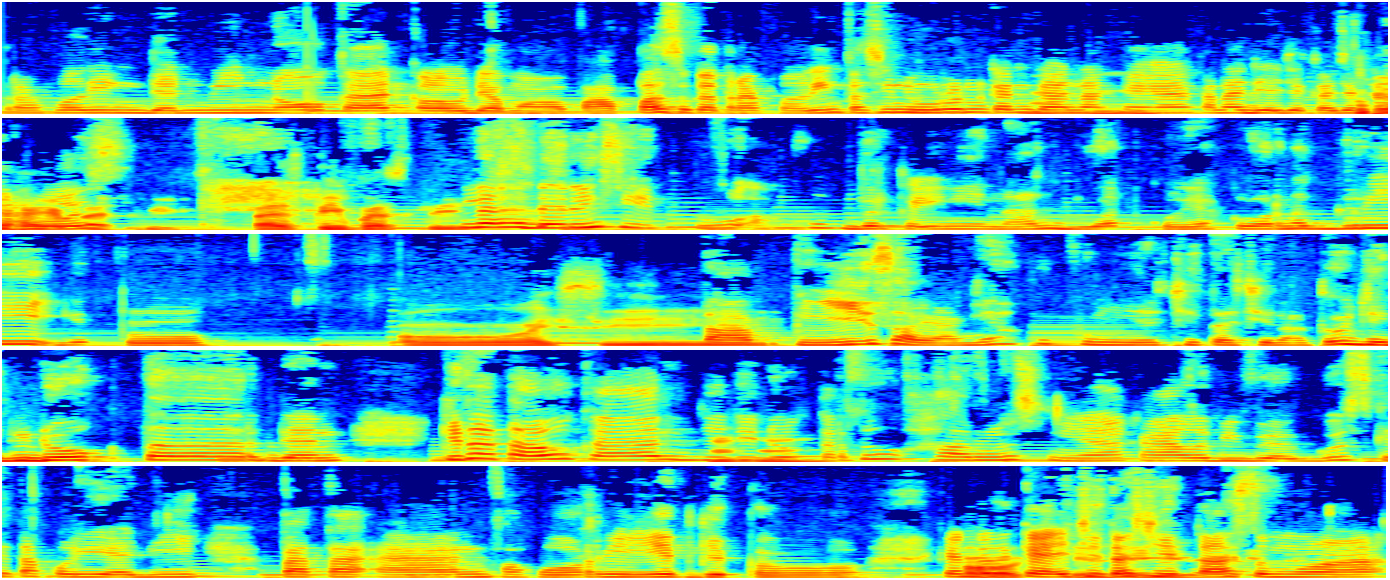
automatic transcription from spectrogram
traveling dan we know kan kalau udah mau papa suka traveling pasti nurun kan ke hmm. anaknya karena diajak-ajak terus. pasti, pasti, pasti. Nah dari situ aku berkeinginan buat kuliah ke luar negeri gitu. Oh, I see. Tapi sayangnya aku punya cita-cita tuh jadi dokter dan kita tahu kan jadi mm -hmm. dokter tuh harusnya kayak lebih bagus kita kuliah di PTN favorit gitu. Kan okay. kayak cita-cita semua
